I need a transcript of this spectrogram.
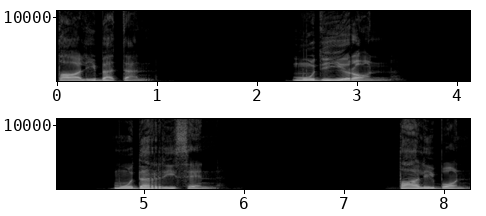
طالبة. مدير. مدرس. طالب.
